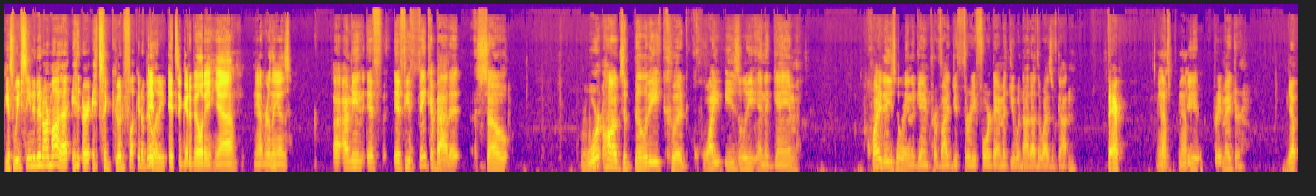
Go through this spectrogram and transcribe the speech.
Because we've seen it in Armada, it, or it's a good fucking ability. it's a good ability. Yeah, yeah, it really is. Uh, I mean, if if you think about it, so Warthog's ability could quite easily in a game, quite easily in a game, provide you three, four damage you would not otherwise have gotten. Fair. Yeah, That's yeah. Pretty, pretty major. Yep.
